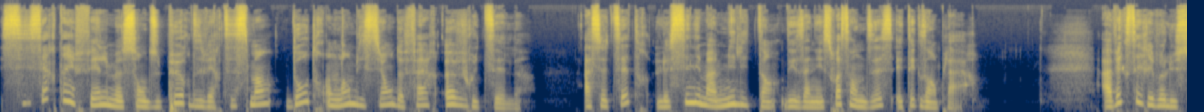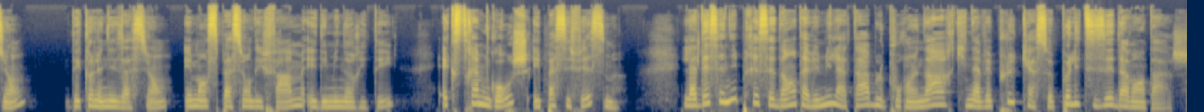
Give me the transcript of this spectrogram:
Si certains films sont du pur divertissement, d'autres ont l'ambition de faire œuvre utile. À ce titre, le cinéma militant des années 70 est exemplaire. Avec ses révolutions, décolonisation, émancipation des femmes et des minorités, extrême gauche et pacifisme, la décennie précédente avait mis la table pour un art qui n'avait plus qu'à se politiser davantage.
